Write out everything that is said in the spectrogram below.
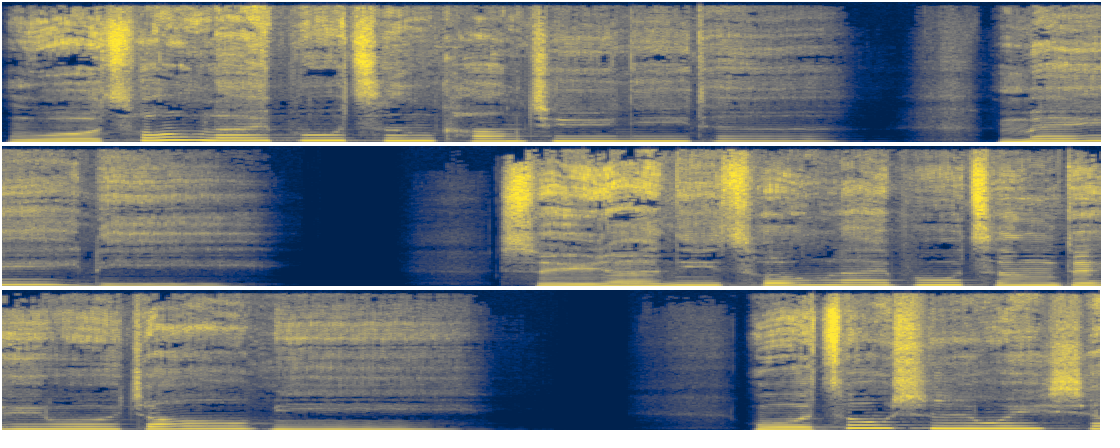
我从来不曾抗拒你的美丽，虽然你从来不曾对我着迷，我总是微笑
